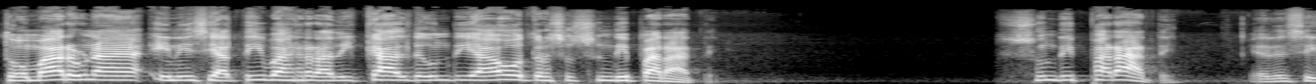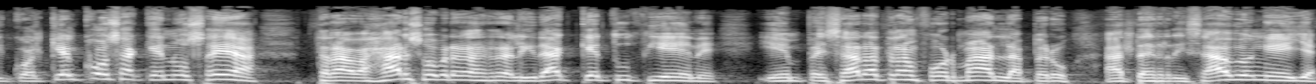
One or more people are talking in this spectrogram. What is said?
tomar una iniciativa radical de un día a otro, eso es un disparate. Es un disparate. Es decir, cualquier cosa que no sea trabajar sobre la realidad que tú tienes y empezar a transformarla, pero aterrizado en ella,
